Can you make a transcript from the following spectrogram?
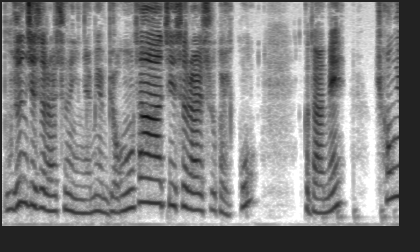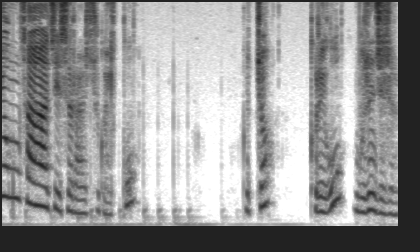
무슨 짓을 할 수는 있냐면 명사 짓을 할 수가 있고 그 다음에 형용사 짓을 할 수가 있고 그쵸? 그리고 무슨 짓을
